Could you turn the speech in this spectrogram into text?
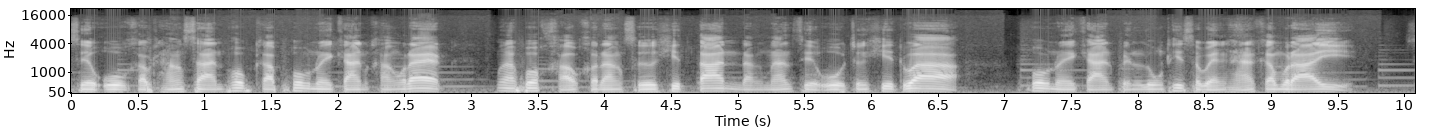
เซลอูกับทางซานพบกับผู้อำนวยการครั้งแรก เมื่อพวกเขากำลังซื้อคิดตันดังนั้นเซลอูจึงคิดว่าผู้อำนวยการเป็นลุงที่แสวงหากำไร เซ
